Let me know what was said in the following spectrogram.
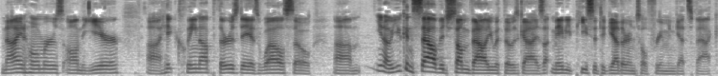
nine homers on the year. Uh, hit cleanup Thursday as well, so um, you know you can salvage some value with those guys. Maybe piece it together until Freeman gets back.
